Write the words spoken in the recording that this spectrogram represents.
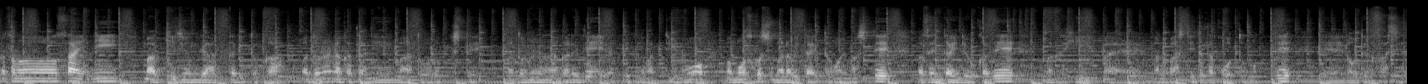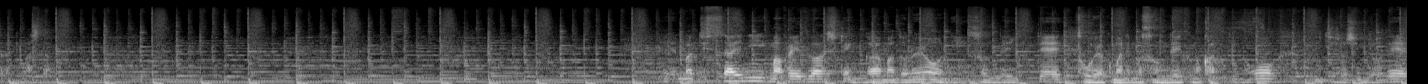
ま、その際に、ま、基準であったりとか、ま、どのような方に、ま、登録して、ま、どのような流れでやっていくのかっていうのを、ま、もう少し学びたいと思いまして、まあ、先端医療科で、まあ、ぜひ、え、学ばせていただこうと思って、まあ、実際に、ま、フェーズ1試験が、ま、どのように進んでいって投薬まで結んでいくのかっていうのを日常診療で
